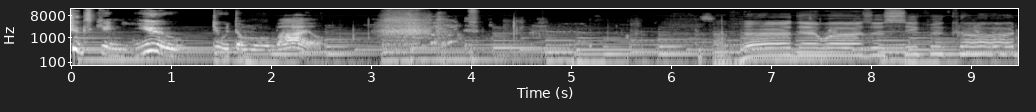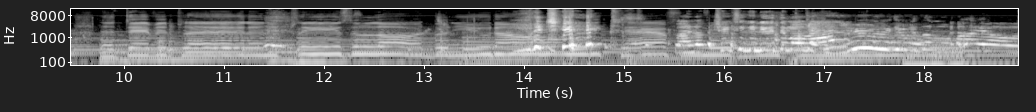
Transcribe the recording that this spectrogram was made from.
tricks can you do with the mobile? I've heard there was a secret chord that David played and it pleased the Lord, but you don't What tricks? care for What other tricks you can do with the mobile? You do with the mobile.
